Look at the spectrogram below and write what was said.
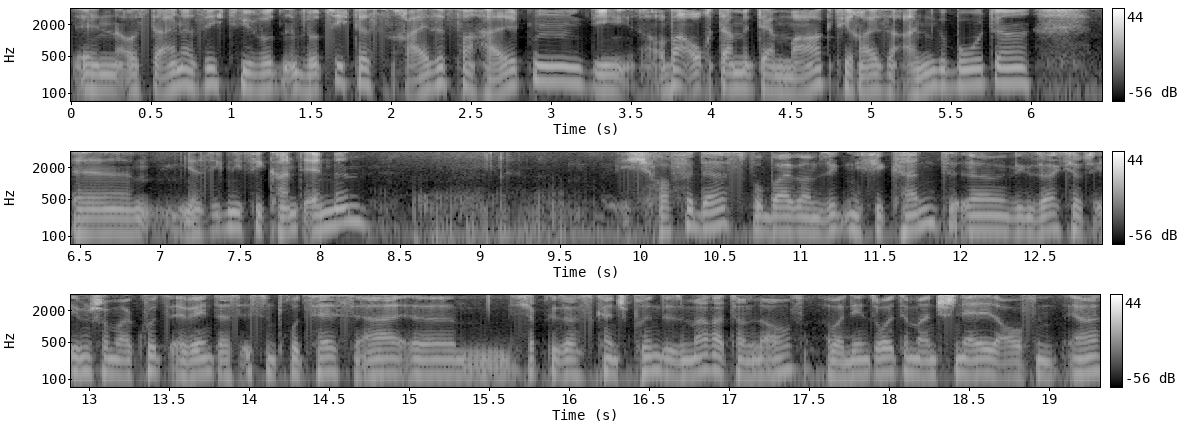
In, aus deiner Sicht, wie wird, wird sich das Reiseverhalten, die, aber auch damit der Markt, die Reiseangebote äh, ja, signifikant ändern? Hoffe das, wobei beim Signifikant, äh, wie gesagt, ich habe es eben schon mal kurz erwähnt, das ist ein Prozess. Ja. Äh, ich habe gesagt, es ist kein Sprint, es ist ein Marathonlauf, aber den sollte man schnell laufen. Ja.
